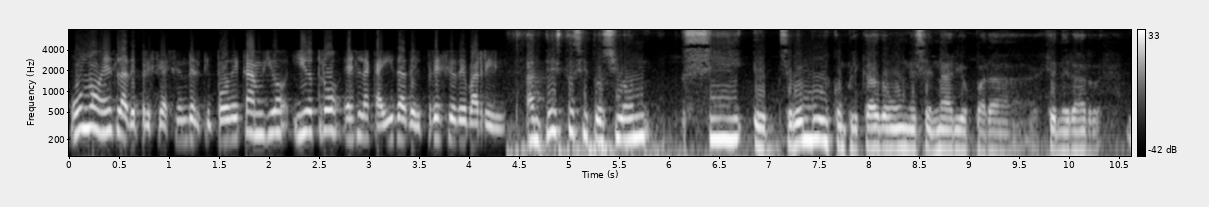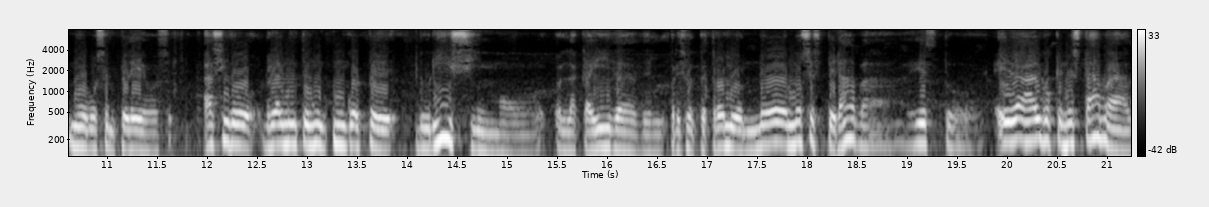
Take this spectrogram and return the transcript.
Uno es la depreciación del tipo de cambio y otro es la caída del precio de barril. Ante esta situación, sí eh, se ve muy complicado un escenario para generar nuevos empleos. Ha sido realmente un, golpe durísimo la caída del precio del petróleo. No, no se esperaba esto. Era algo que no estaba.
